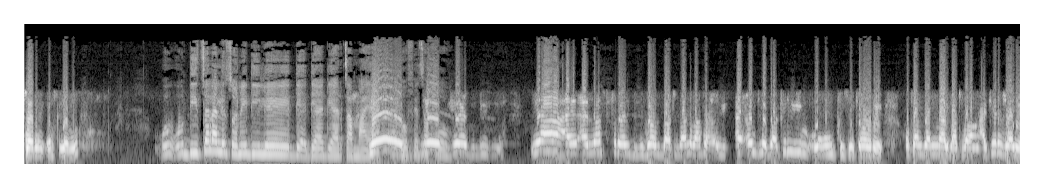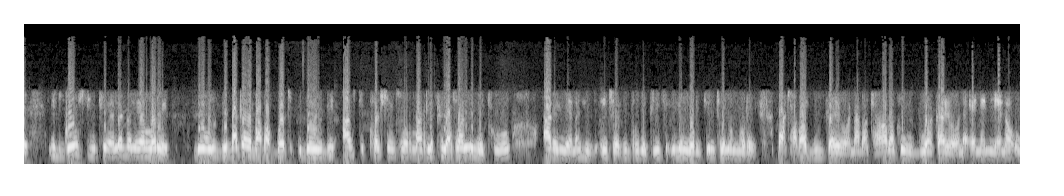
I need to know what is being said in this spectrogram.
Sorry eslebo di tsela le tsone di ile di a di a tsamaya o fetsa go? yeah I, I lost friends because but ba ne ba I only ba kere o utlwisitse gore go tsantsa nna le batho ba a kere jwale it goes to a level ya gore they will be batla ba ba but they will be asked questions gore mare le phela jwang le motho a reng yena his h i v positive e leng gore ke ntho e leng gore batho ba bua ka yona batho ba batle go bua ka yona and then yena o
